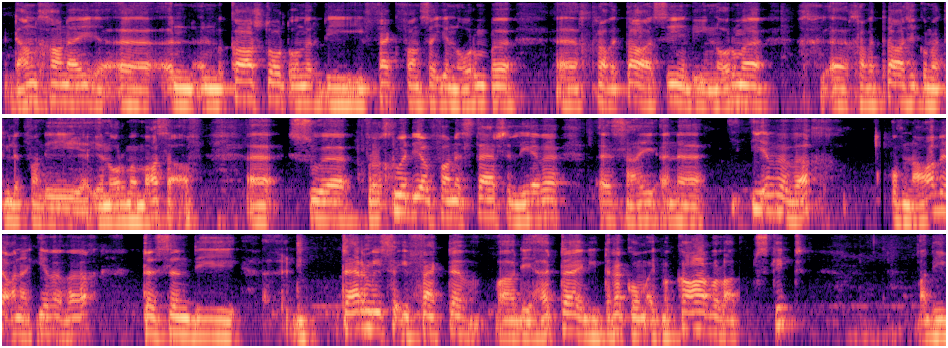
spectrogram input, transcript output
dan gaan hy uh, in in mekaar stort onder die effek van sy enorme uh, gravitasie en die enorme uh, gravitasie kom natuurlik van die enorme massa af. Uh so vir 'n groot deel van 'n ster se lewe is hy in 'n ewewig of naby aan 'n ewewig tussen die die termiese effekte waar die hitte en die druk hom uitmekaar wil laat skiet wat die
